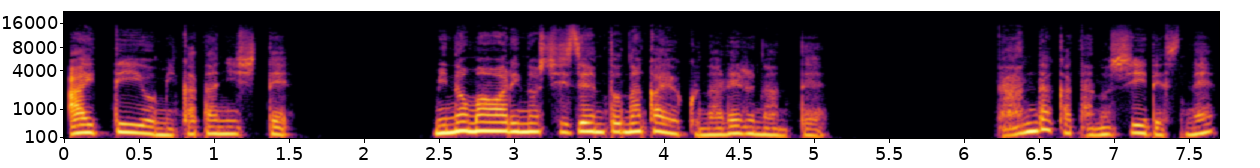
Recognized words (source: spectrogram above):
IT を味方にして身の回りの自然と仲良くなれるなんてなんだか楽しいですね。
